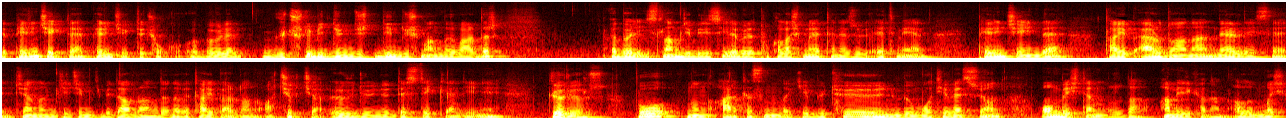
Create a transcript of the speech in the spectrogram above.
ve Perinçek'te Perinçek'te çok böyle güçlü bir din düşmanlığı vardır. Ve böyle İslamcı birisiyle böyle tokalaşmaya tenezzül etmeyen Perinçek'in de Tayyip Erdoğan'a neredeyse canım cicim gibi davrandığını ve Tayyip Erdoğan'ı açıkça övdüğünü, desteklendiğini görüyoruz. Bunun arkasındaki bütün bu motivasyon 15 Temmuz'da Amerika'dan alınmış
